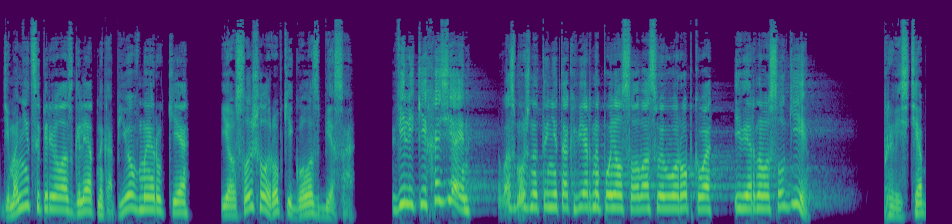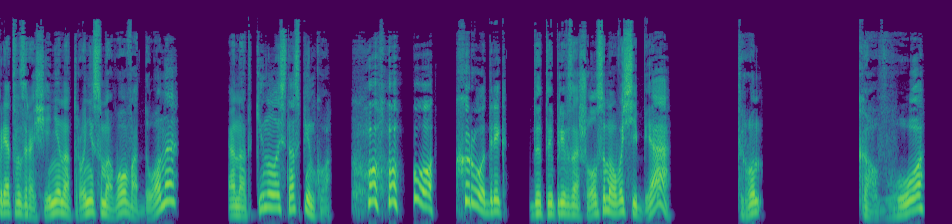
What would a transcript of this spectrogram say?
Демоница перевела взгляд на копье в моей руке, я услышал робкий голос беса. «Великий хозяин, возможно, ты не так верно понял слова своего робкого и верного слуги. Провести обряд возвращения на троне самого Вадона?» Она откинулась на спинку. «Хо-хо-хо! Хродрик, да ты превзошел самого себя!» «Трон... кого?»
